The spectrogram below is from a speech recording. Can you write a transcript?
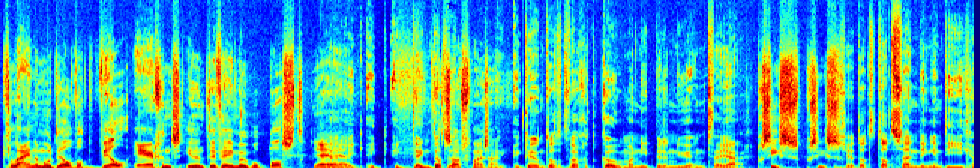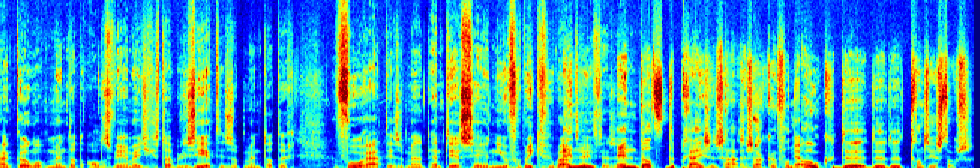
kleiner model wat wel ergens in een tv-meubel past. Ja, ja, ja. Ik, ik, ik denk Dat dat, zou het, voor mij zijn. ik denk dat het wel gaat komen, maar niet binnen nu en twee jaar. Precies, precies. Je, dat, dat zijn dingen die gaan komen op het moment dat alles weer een beetje gestabiliseerd is. Op het moment dat er voorraad is. Op het moment dat MTSC een nieuwe fabriek gebouwd En, heeft. En, zo. en dat de prijzen zakken van ja. ook de, de, de transistors.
